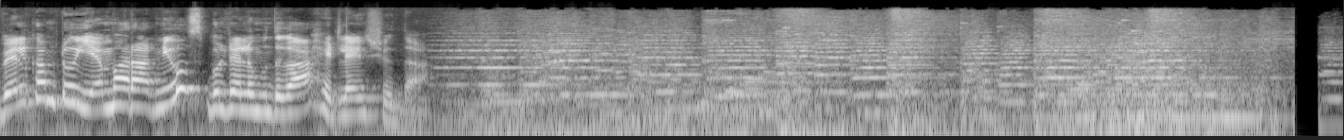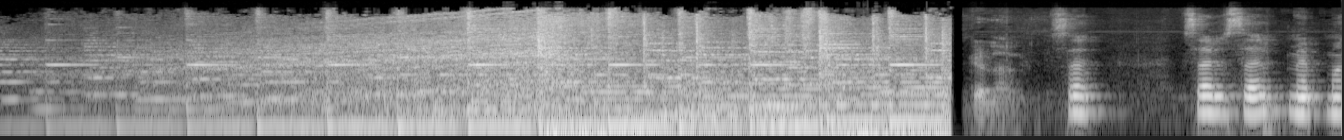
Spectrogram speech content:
Welcome to MRR news bulletin ముందుగా హెడ్లైన్స్ చూద్దాం. సార్ సార్ సార్ మెప్మా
